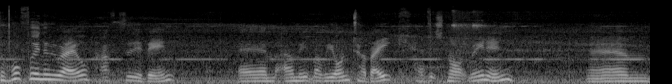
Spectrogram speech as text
So hopefully in a while after the event um, I'll make my way onto a bike if it's not raining. Um,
